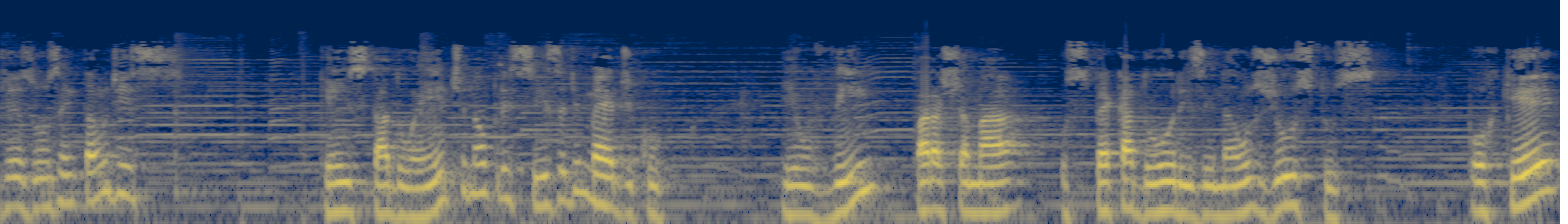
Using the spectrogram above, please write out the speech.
Jesus então disse: Quem está doente não precisa de médico. Eu vim para chamar os pecadores e não os justos, porque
